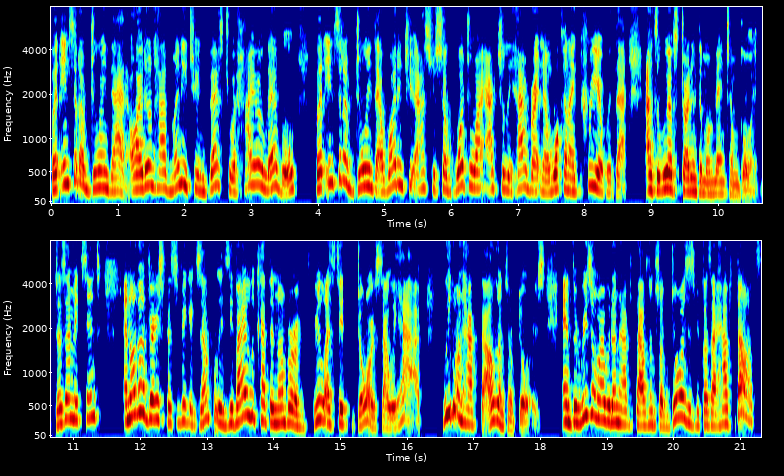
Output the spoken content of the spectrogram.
But instead of doing that, or oh, I don't have money to invest to a higher level, but instead of doing that, why don't you ask yourself, what do I actually have right now? What can I create with that as a way of starting the momentum going? Does that make sense? Another very specific example is if I look at the number of real estate doors that we have, we don't have thousands of doors. And the reason why we don't have thousands of doors is because I have thoughts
